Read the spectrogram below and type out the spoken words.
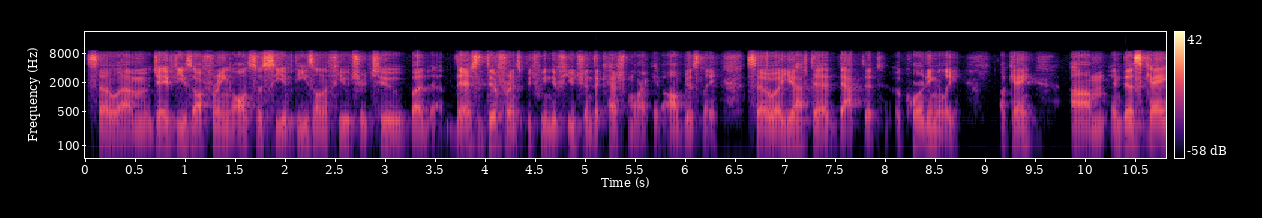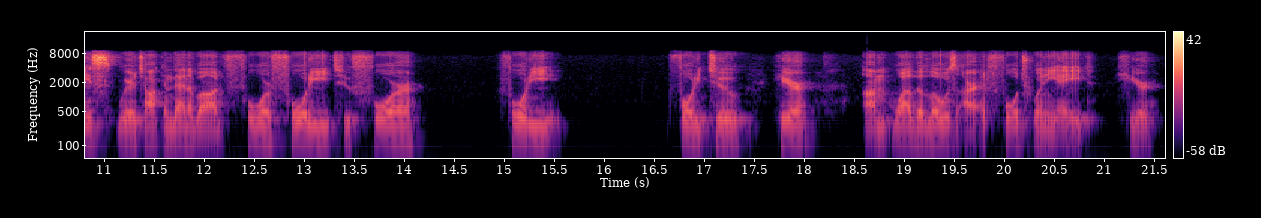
So um, JFD is offering also CFDs on the future too, but there's a difference between the future and the cash market, obviously. So uh, you have to adapt it accordingly. Okay. Um, in this case, we're talking then about 440 to 440, 42 here, um, while the lows are at 428 here.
